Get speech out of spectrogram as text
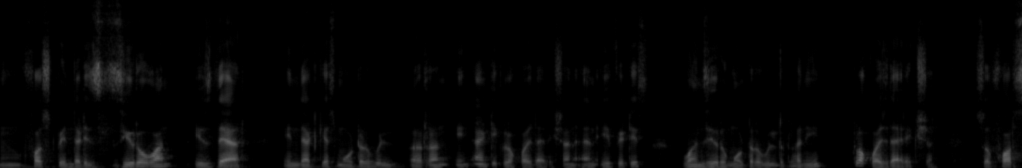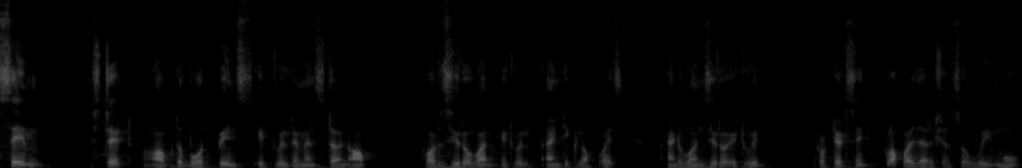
um, first pin that is 0 1 is there in that case motor will uh, run in anti-clockwise direction. And if it is 1 0 motor will run in clockwise direction. So for same state of the both pins it will remains turned off. For 0 1 it will anti-clockwise. And 1 0 it will rotates in clockwise direction. So we move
